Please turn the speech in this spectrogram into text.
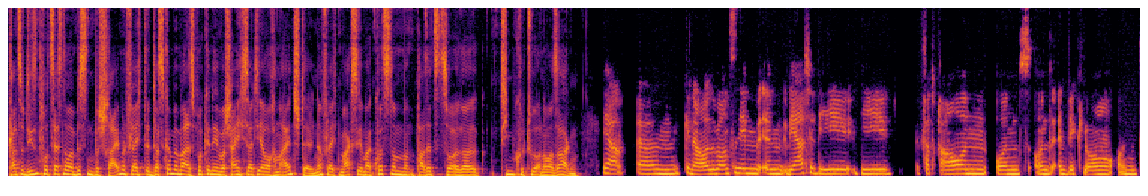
kannst du diesen Prozess noch mal ein bisschen beschreiben? Und vielleicht, das können wir mal als Brücke nehmen. Wahrscheinlich seid ihr auch am Einstellen. Ne? Vielleicht magst du ja mal kurz noch ein paar Sätze zu eurer Teamkultur auch noch mal sagen. Ja, ähm, genau. Also bei uns sind eben Werte wie, wie Vertrauen und, und Entwicklung und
